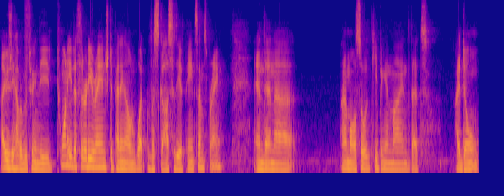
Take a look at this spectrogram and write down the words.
I usually hover between the 20 to 30 range, depending on what viscosity of paints I'm spraying. And then uh, I'm also keeping in mind that I don't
